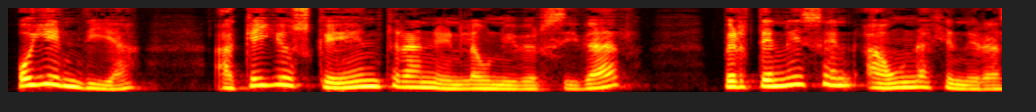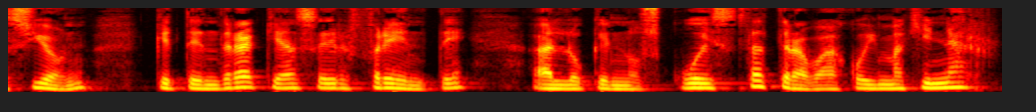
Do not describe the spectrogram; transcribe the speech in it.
Hoy en día, aquellos que entran en la universidad pertenecen a una generación que tendrá que hacer frente a lo que nos cuesta trabajo imaginar.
